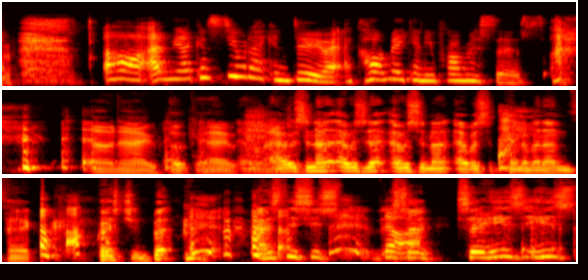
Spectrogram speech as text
oh, I mean, I can see what I can do. I, I can't make any promises. oh no. Okay. No, I was an, I was I was an, I was kind of an unfair question, but as this is no, so so here's here's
